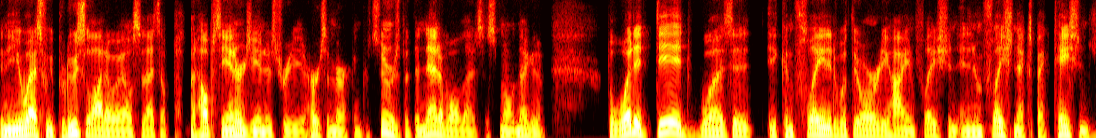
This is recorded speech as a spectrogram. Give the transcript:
in the US, we produce a lot of oil. So that's a it helps the energy industry. It hurts American consumers, but the net of all that's a small negative. But what it did was it it conflated with the already high inflation and inflation expectations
